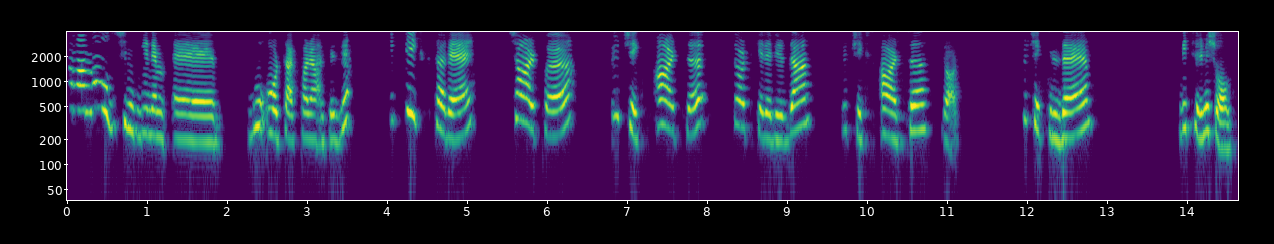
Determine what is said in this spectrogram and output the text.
Tamam ne oldu şimdi benim e, bu ortak parantezim? 2x kare çarpı 3x artı 4 kere 1'den 3x artı 4. Bu şekilde bitirmiş oldum.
